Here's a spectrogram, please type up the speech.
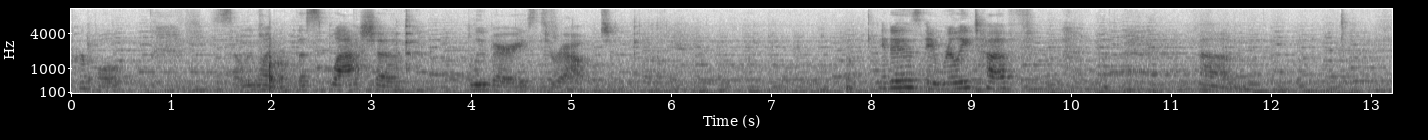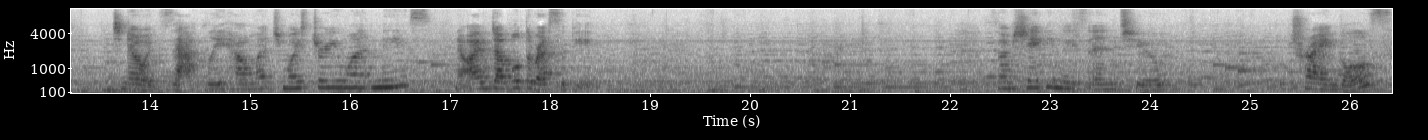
purple. So we want the splash of blueberries throughout. It is a really tough to know exactly how much moisture you want in these. Now I've doubled the recipe. So I'm shaping these into triangles.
